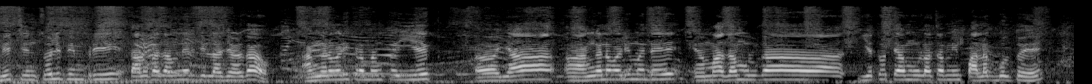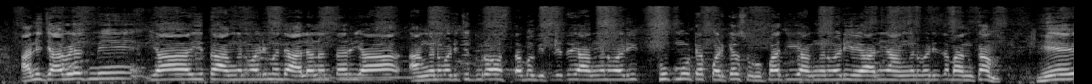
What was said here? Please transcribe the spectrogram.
मी चिंचोली पिंपरी तालुका जामनेर जिल्हा जळगाव. अंगणवाडी क्रमांक एक या अंगणवाडीमध्ये माझा मुलगा येतो त्या मुलाचा मी पालक बोलतोय. आणि ज्यावेळेस मी या इथं अंगणवाडीमध्ये आल्यानंतर या अंगणवाडीची दुरावस्था बघितली तर या अंगणवाडी खूप मोठ्या पडक्या स्वरूपाची ही अंगणवाडी आहे आणि या अंगणवाडीचं बांधकाम हे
